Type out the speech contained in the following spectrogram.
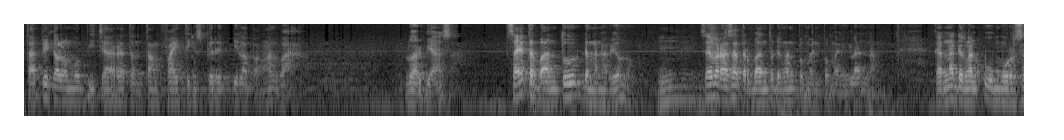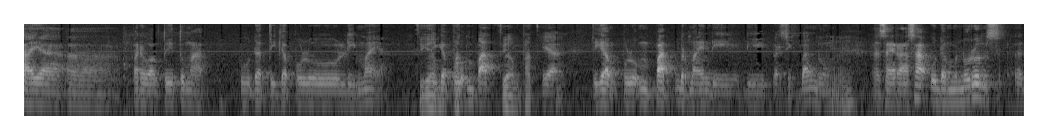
Tapi kalau mau bicara tentang fighting spirit di lapangan, wah, luar biasa. Saya terbantu dengan Haryono. Hmm. Saya merasa terbantu dengan pemain-pemain gelandang. Karena dengan umur saya eh, pada waktu itu mat udah 35 ya. 34. 34. Ya. 34 bermain di di Persik Bandung. Eh, saya rasa udah menurun eh,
